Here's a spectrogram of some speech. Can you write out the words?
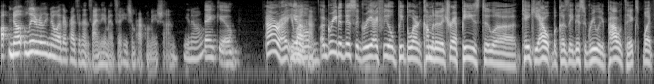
uh, no, literally no other president signed the Emancipation Proclamation. You know. Thank you. All right, You're you welcome. know, agree to disagree. I feel people aren't coming to the trapeze to uh, take you out because they disagree with your politics, but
